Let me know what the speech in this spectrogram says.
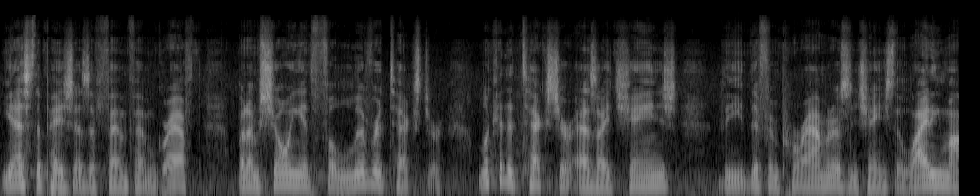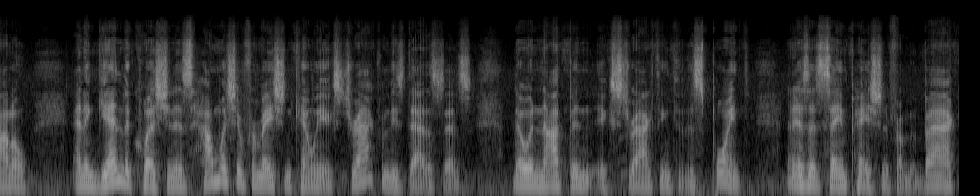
Yes, the patient has a fem-fem graft, but I'm showing it for liver texture. Look at the texture as I change the different parameters and change the lighting model. And again, the question is how much information can we extract from these data sets that we've not been extracting to this point? And there's that same patient from the back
